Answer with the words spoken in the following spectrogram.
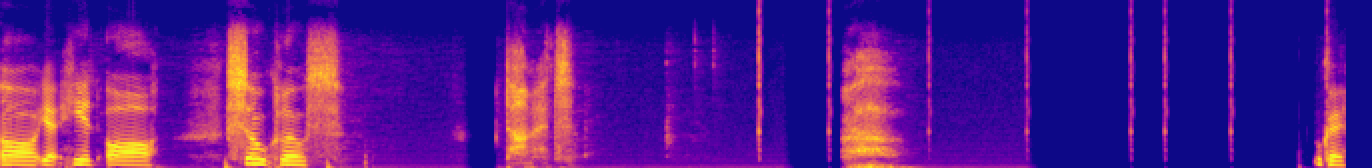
Oh, yeah, he had. Oh, so close. Damn it. okay.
